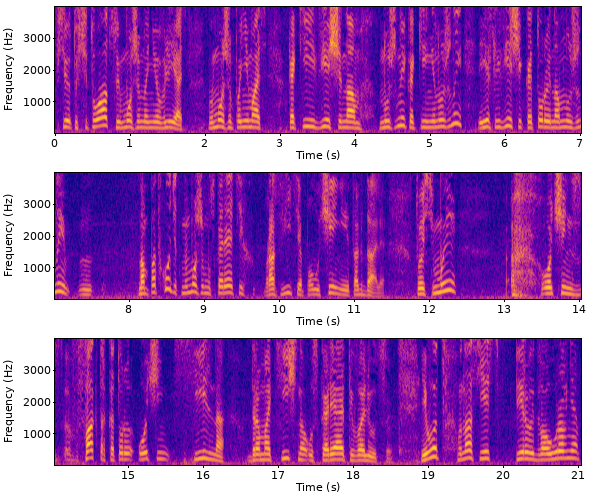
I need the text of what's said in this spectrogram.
всю эту ситуацию и можем на нее влиять. Мы можем понимать, какие вещи нам нужны, какие не нужны. И если вещи, которые нам нужны, нам подходят, мы можем ускорять их развитие, получение и так далее. То есть мы э, очень фактор, который очень сильно, драматично ускоряет эволюцию. И вот у нас есть первые два уровня,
